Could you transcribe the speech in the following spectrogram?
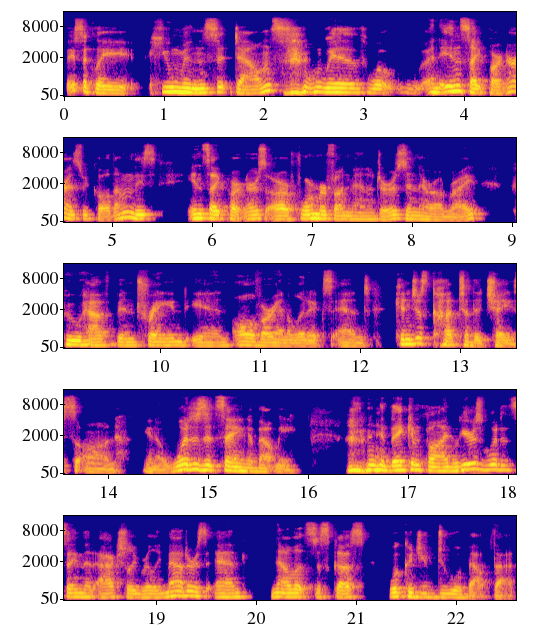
basically human sit downs with what an insight partner as we call them these insight partners are former fund managers in their own right who have been trained in all of our analytics and can just cut to the chase on, you know, what is it saying about me? they can find, well, here's what it's saying that actually really matters. And now let's discuss what could you do about that?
